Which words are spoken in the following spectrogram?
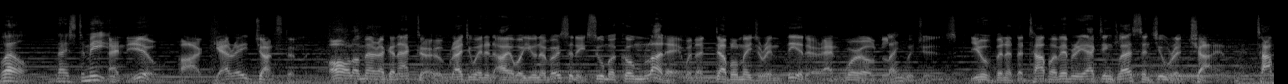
Well, nice to meet you. And you are Gary Johnston, all-American actor who graduated Iowa University summa cum laude with a double major in theater and world languages. You've been at the top of every acting class since you were a child. Top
